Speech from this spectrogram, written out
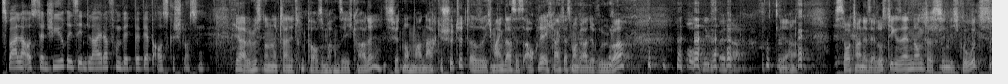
Zwaler aus der Jury sind leider vom Wettbewerb ausgeschlossen. Ja, wir müssen noch eine kleine Trinkpause machen, sehe ich gerade. Das wird nochmal nachgeschüttet. Also ich, mein Glas ist auch leer. Ich reiche das mal gerade rüber. oh, nichts mehr da. Ja, es sollte eine sehr lustige Sendung. Das finde ich gut.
